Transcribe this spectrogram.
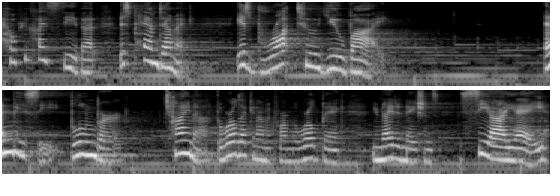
I hope you guys see that this pandemic is brought to you by NBC, Bloomberg, China, the World Economic Forum, the World Bank, United Nations, CIA,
